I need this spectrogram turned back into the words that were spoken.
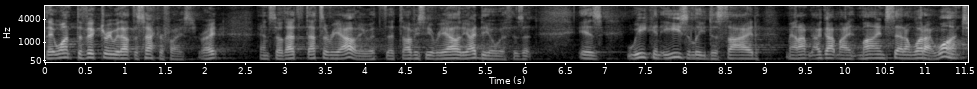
they want the victory without the sacrifice, right? And so that's, that's a reality. That's obviously a reality I deal with is that is we can easily decide, man, I've, I've got my mind set on what I want,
